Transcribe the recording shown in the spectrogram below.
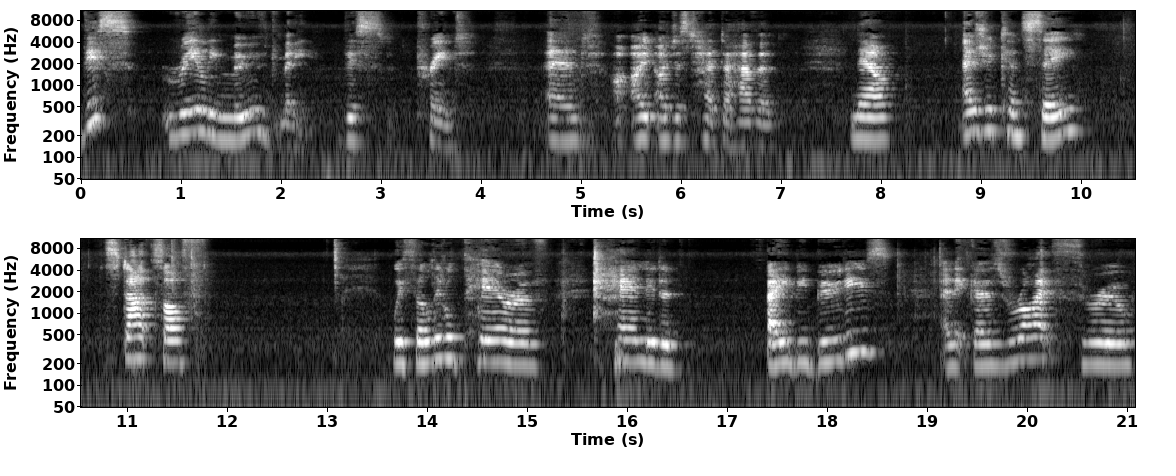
this really moved me, this print. And I, I just had to have it. Now, as you can see, starts off with a little pair of hand knitted baby booties and it goes right through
